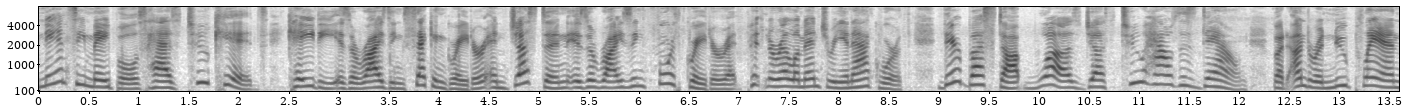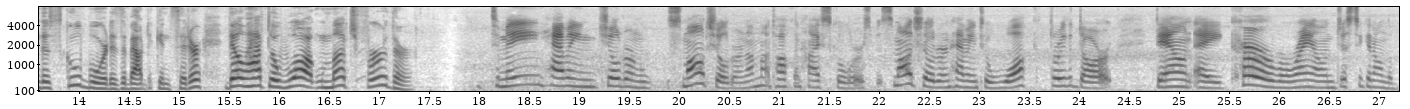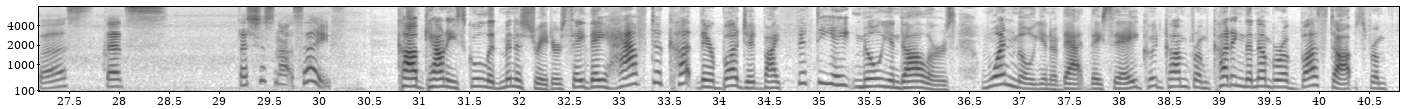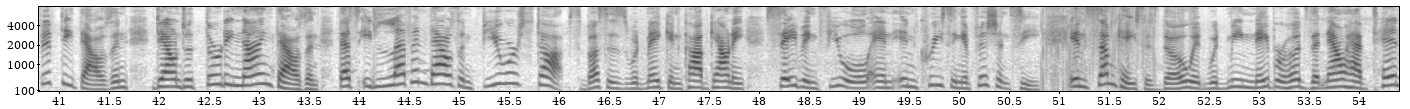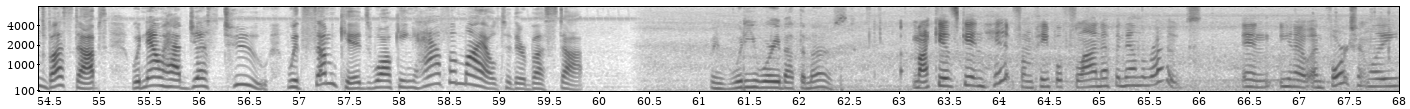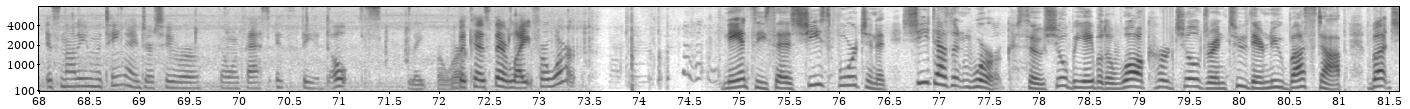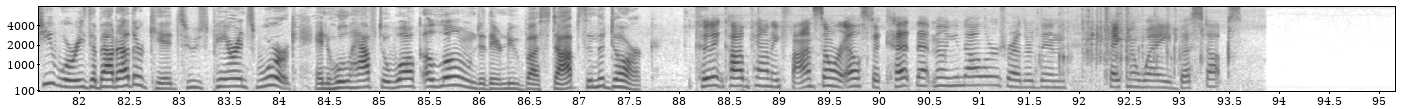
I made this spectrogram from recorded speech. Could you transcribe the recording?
Nancy Maples has two kids. Katie is a rising second grader and Justin is a rising fourth grader at Pitner Elementary in Acworth. Their bus stop was just two houses down, but under a new plan the school board is about to consider, they'll have to walk much further. To me, having children, small children, I'm not talking high schoolers, but small children having to walk through the dark down a curve around just to get on the bus, that's that's just not safe. Cobb County school administrators say they have to cut their budget by $58 million. One million of that, they say, could come from cutting the number of bus stops from 50,000 down to 39,000. That's 11,000 fewer stops buses would make in Cobb County, saving fuel and increasing efficiency. In some cases, though, it would mean neighborhoods that now have 10 bus stops would now have just two, with some kids walking half a mile to their bus stop. I mean, what do you worry about the most? My kids getting hit from people flying up and down the roads. And, you know, unfortunately, it's not even the teenagers who are going fast, it's the adults Late for work. because they're late for work. Nancy says she's fortunate. She doesn't work, so she'll be able to walk her children to their new bus stop. But she worries about other kids whose parents work and who'll have to walk alone to their new bus stops in the dark. Couldn't Cobb County find somewhere else to cut that million dollars rather than taking away bus stops?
